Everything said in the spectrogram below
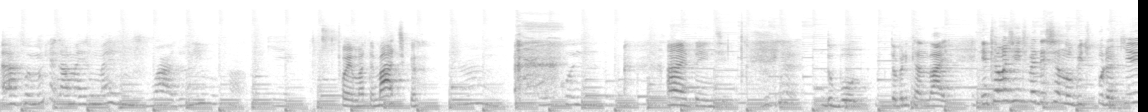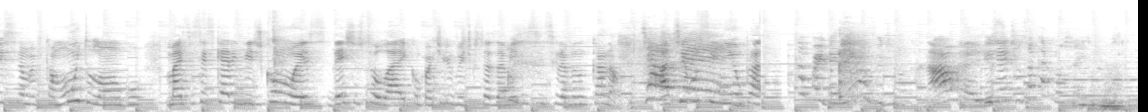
ah, foi muito legal, mas o mais enjoado eu nem vou falar, porque. Foi matemática? Hum, foi coisa. Ah, entendi. Do bolo. Tô brincando, vai. Então a gente vai deixando o vídeo por aqui, senão vai ficar muito longo. Mas se vocês querem vídeo como esse, deixe o seu like, compartilhe o vídeo com seus amigos e se inscreva no canal. Tchau, Ativa o gente! sininho pra. Não perder nenhum vídeo no canal. É e, gente, eu só quero mostrar isso pra vocês.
